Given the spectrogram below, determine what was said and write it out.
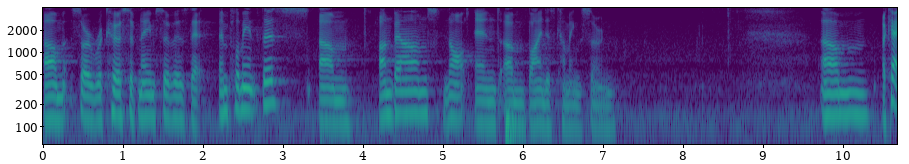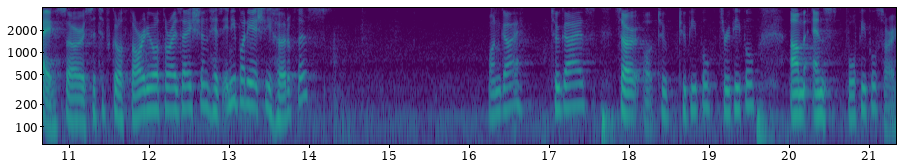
Um, so recursive name servers that implement this, um, Unbound, Knot, and um, Bind is coming soon. Um, okay, so certificate authority authorization. Has anybody actually heard of this? One guy? Two guys? So, or two, two people? Three people? Um, and four people, sorry.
